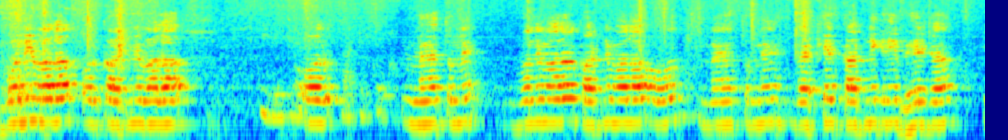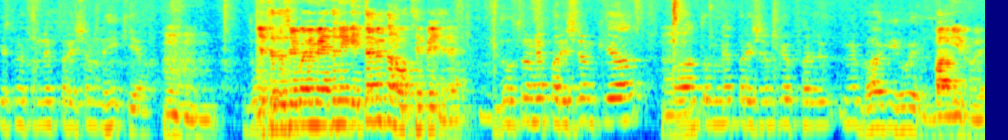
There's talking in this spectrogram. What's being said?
बोने वाला और काटने वाला और मैं तुम्हें बोने वाला और काटने वाला और मैं तुम्हें वह खेत काटने के लिए भेजा जिसमें तुमने परिश्रम नहीं किया ਹੂੰ ਹੂੰ ਹੂੰ। ਜਿੱਥੇ ਤੁਸੀਂ ਕੋਈ ਮਿਹਨਤ ਨਹੀਂ ਕੀਤਾ ਮੈਂ ਤੁਹਾਨੂੰ ਉੱਥੇ ਭੇਜ ਰਿਹਾ दूसरों ने परिश्रम किया और तुमने परिश्रम के फल में भागी हुए ਬਾਗੀ ਹੋਏ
